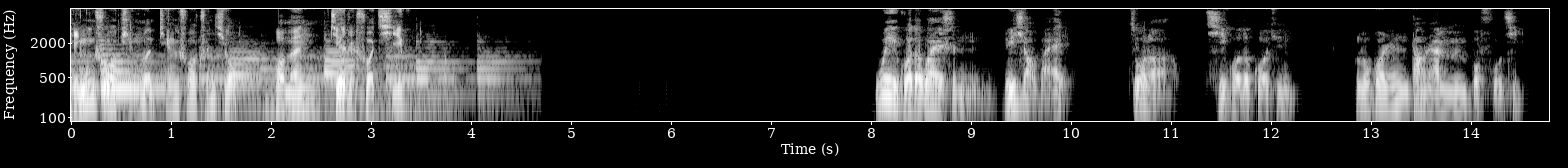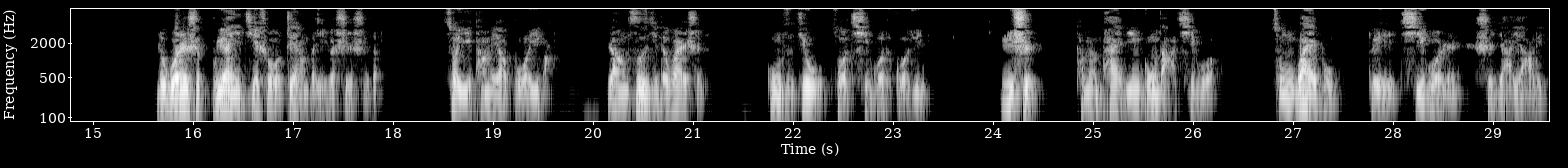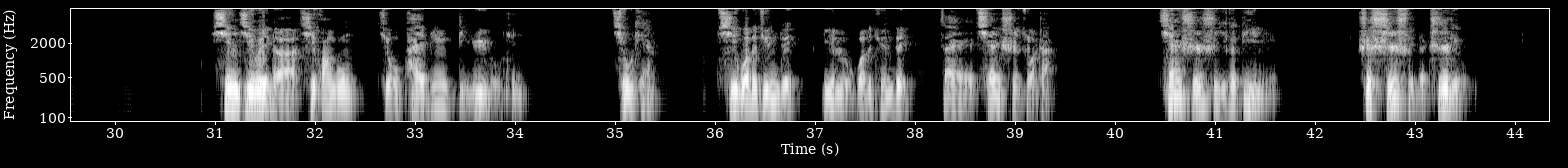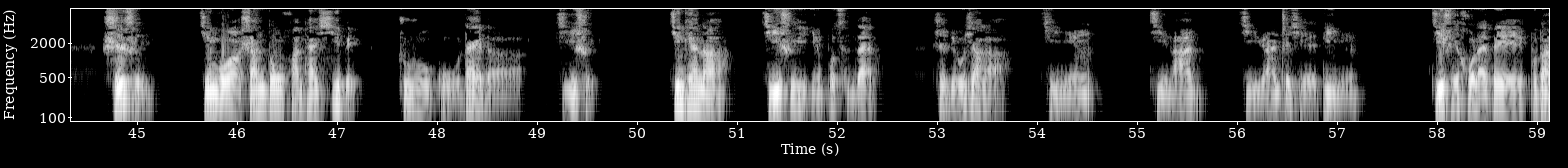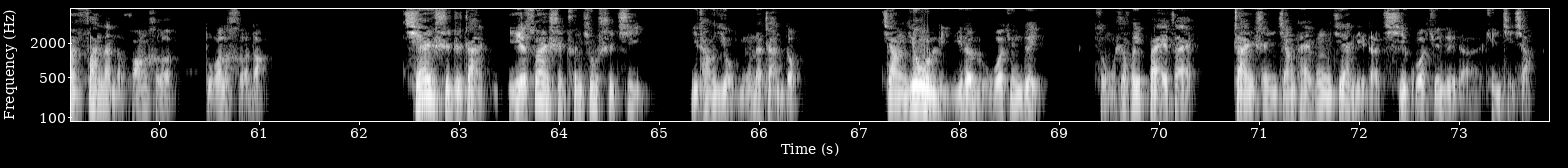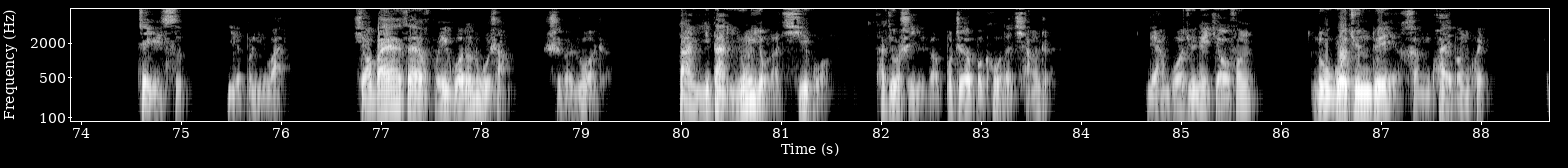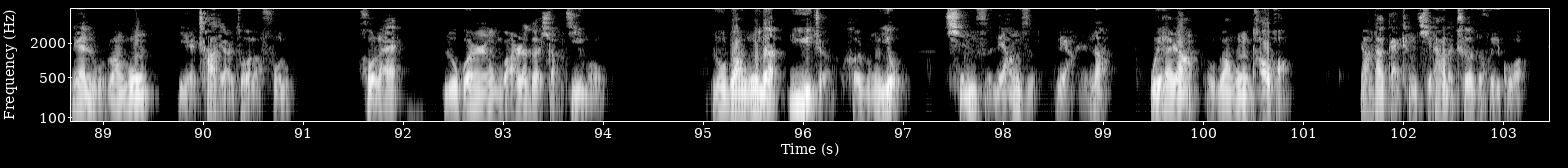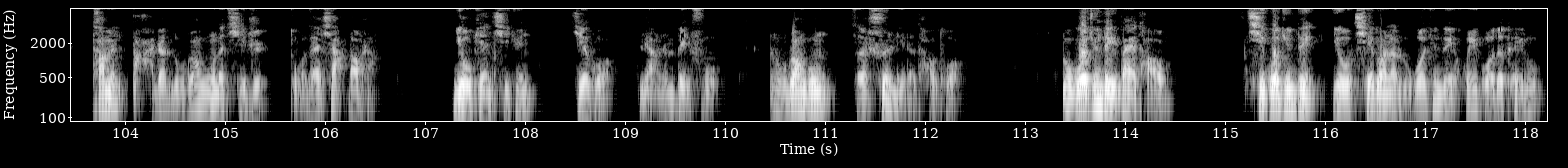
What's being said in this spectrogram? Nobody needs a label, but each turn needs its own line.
评说评论评说春秋，我们接着说齐国。魏国的外甥吕小白做了齐国的国君，鲁国人当然不服气。鲁国人是不愿意接受这样的一个事实的，所以他们要搏一把，让自己的外甥公子纠做齐国的国君。于是他们派兵攻打齐国，从外部对齐国人施加压力。新继位的齐桓公就派兵抵御鲁军。秋天，齐国的军队与鲁国的军队在千石作战。千石是一个地名，是石水的支流。石水经过山东环台西北，注入古代的济水。今天呢，济水已经不存在了，只留下了济宁、济南、济源这些地名。济水后来被不断泛滥的黄河。夺了河道，千石之战也算是春秋时期一场有名的战斗。讲究礼仪的鲁国军队总是会败在战神姜太公建立的齐国军队的军旗下，这一次也不例外。小白在回国的路上是个弱者，但一旦拥有了齐国，他就是一个不折不扣的强者。两国军队交锋，鲁国军队很快崩溃，连鲁庄公。也差点做了俘虏。后来鲁国人玩了个小计谋，鲁庄公的御者和荣佑、秦子、梁子两人呢，为了让鲁庄公逃跑，让他改成其他的车子回国，他们打着鲁庄公的旗帜躲在下道上，诱骗齐军，结果两人被俘，鲁庄公则顺利的逃脱。鲁国军队败逃，齐国军队又切断了鲁国军队回国的退路。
